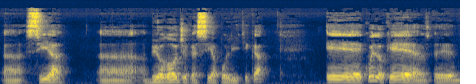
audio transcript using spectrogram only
eh, sia eh, biologica sia politica e quello che eh,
